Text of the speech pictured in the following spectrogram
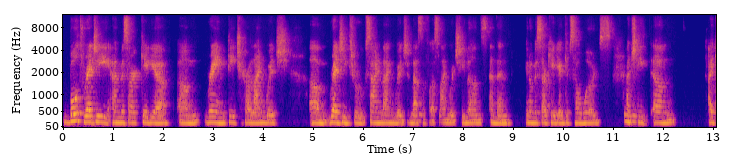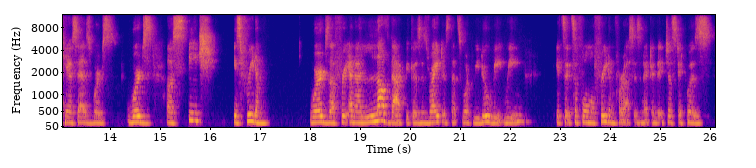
both reggie and miss arcadia um, rain teach her language um, reggie through sign language and that's the first language she learns and then you know miss arcadia gives her words mm -hmm. and she um, Aycayia says words, words, uh, speech is freedom. words are free. And I love that because as writers, that's what we do. We, we, it's, it's a form of freedom for us, isn't it? And it just, it was,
